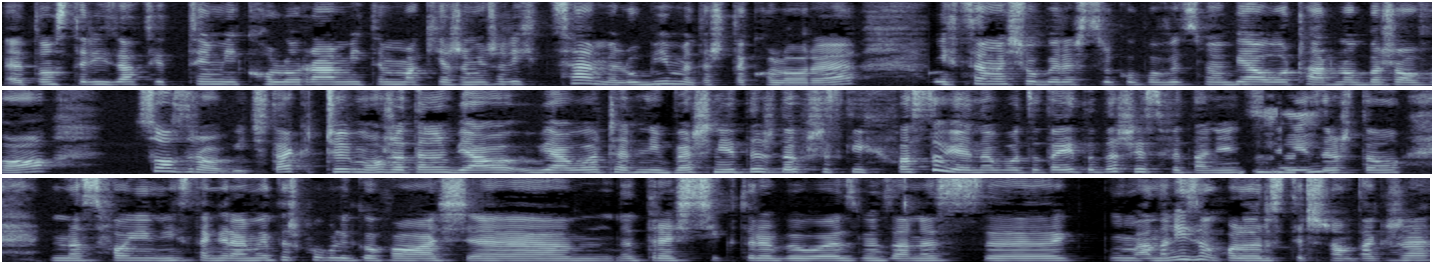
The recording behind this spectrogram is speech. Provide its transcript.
e, tą stylizację tymi kolorami, tym makijażem. Jeżeli chcemy, lubimy też te kolory, nie chcemy się ubierać tylko powiedzmy biało, czarno, beżowo, co zrobić, tak? Czy może ten biało, biało czerni beż nie też do wszystkich pasuje, no bo tutaj to też jest pytanie. Dzisiaj mm zresztą na swoim Instagramie też publikowałaś treści, które były związane z analizą kolorystyczną, także...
